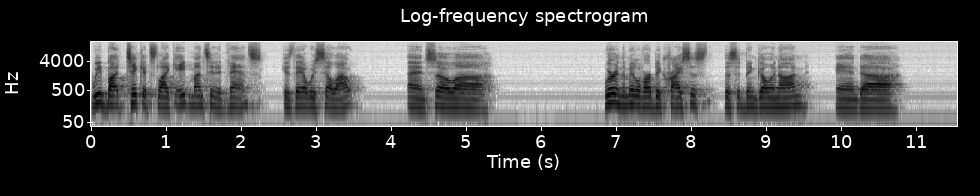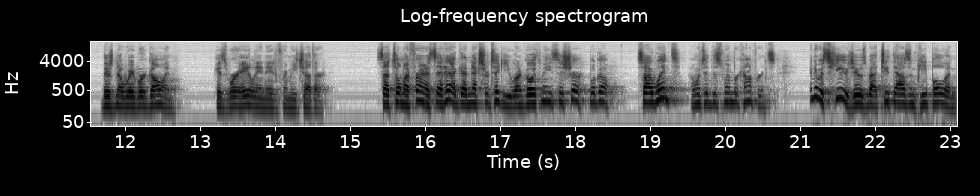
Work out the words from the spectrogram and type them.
we bought tickets like eight months in advance because they always sell out. And so uh, we're in the middle of our big crisis. This had been going on, and uh, there's no way we're going because we're alienated from each other. So I told my friend, I said, Hey, I got an extra ticket. You want to go with me? He said, Sure, we'll go. So I went. I went to this Wimber conference. And it was huge. It was about 2,000 people, and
